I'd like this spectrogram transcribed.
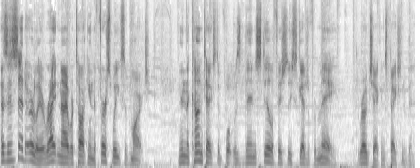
As I said earlier, Wright and I were talking the first weeks of March, and in the context of what was then still officially scheduled for May, the road check inspection event.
